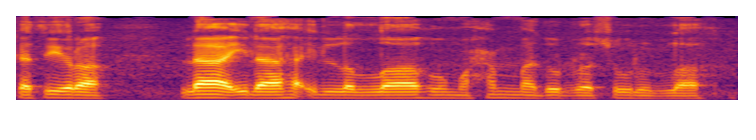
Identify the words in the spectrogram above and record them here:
کثیرا۔ لا الہ الا اللہ محمد الرسول اللہ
